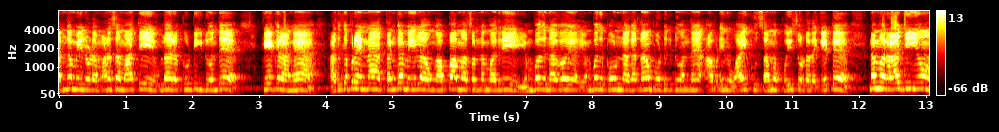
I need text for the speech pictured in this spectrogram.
தங்கமயிலோட மனசை மாற்றி உள்ளார கூட்டிக்கிட்டு வந்து கேட்குறாங்க அதுக்கப்புறம் என்ன? தங்கமையில் அவங்க அப்பா அம்மா சொன்ன மாதிரி எண்பது நகை எண்பது பவுன் நகை தான் போட்டுக்கிட்டு வந்தேன் அப்படின்னு வாய் கூசாமல் பொய் சொல்கிறத கேட்டு நம்ம ராஜியும்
